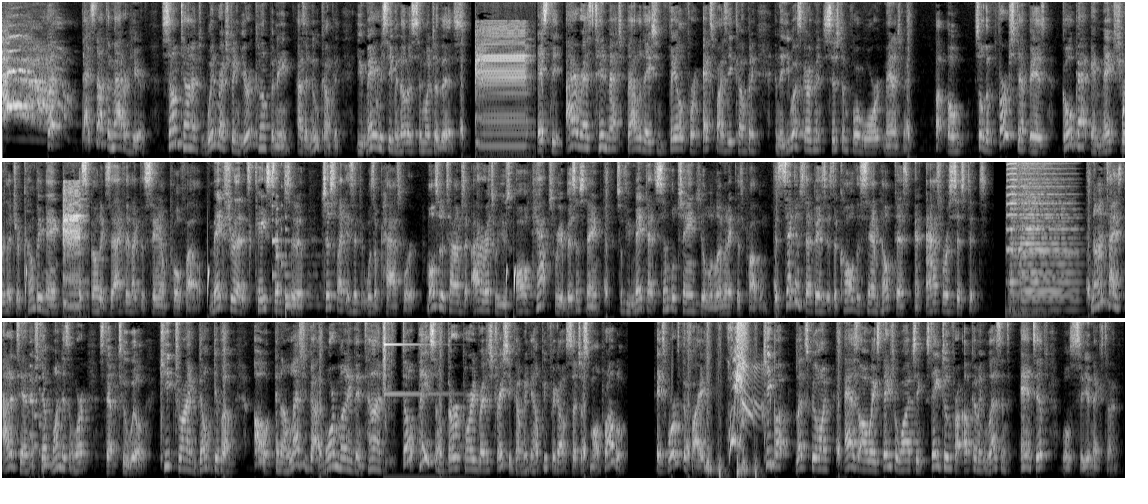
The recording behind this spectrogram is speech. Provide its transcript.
but that's not the matter here. Sometimes when registering your company as a new company, you may receive a notice similar to this. It's the IRS TIN match validation failed for XYZ company and the US government system for award management. Uh-oh. So the first step is go back and make sure that your company name is spelled exactly like the SAM profile. Make sure that it's case sensitive just like as if it was a password. Most of the times the IRS will use all caps for your business name, so if you make that simple change, you'll eliminate this problem. The second step is, is to call the SAM help desk and ask for assistance. Nine times out of 10, if step one doesn't work, step two will. Keep trying, don't give up. Oh, and unless you've got more money than time, don't pay some third party registration company to help you figure out such a small problem. It's worth the fight. Keep up, let's go on. As always, thanks for watching. Stay tuned for upcoming lessons and tips. We'll see you next time.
